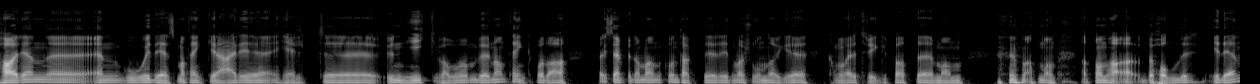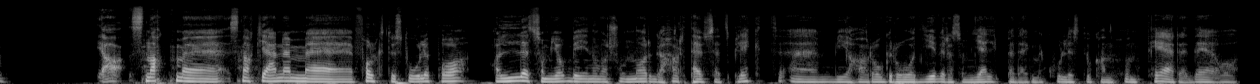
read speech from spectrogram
har en, uh, en, god idé som man tenker er helt unik, hva bør man tenke på da F.eks. når man kontakter Innovasjon Norge, kan man være trygg på at eh, man, at man, at man beholder ideen? Ja, snakk, med, snakk, gjerne med folk du stoler på. Alle som jobber i Innovasjon Norge har taushetsplikt. Eh, vi har òg rådgivere som hjelper deg med hvordan du kan håndtere det og,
